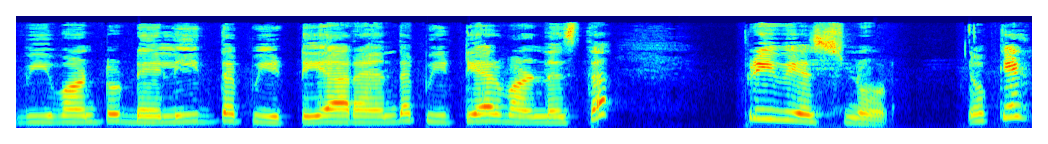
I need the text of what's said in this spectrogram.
We want to delete the ptr and the ptr one is the previous node. Okay?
